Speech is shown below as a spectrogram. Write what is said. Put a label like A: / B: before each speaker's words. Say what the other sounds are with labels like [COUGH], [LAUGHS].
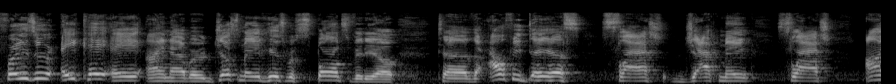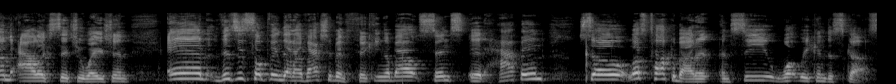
A: Fraser, AKA iNabber, just made his response video to the Alfie Deyes slash Jackmate slash I'm Alex situation. And this is something that I've actually been thinking about since it happened. So let's talk about it and see what we can discuss.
